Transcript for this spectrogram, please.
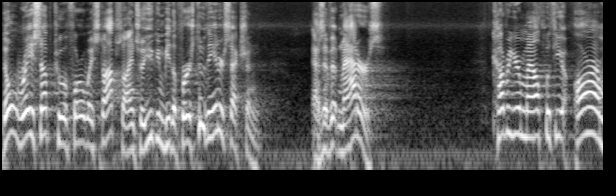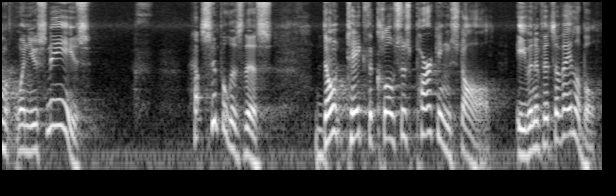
Don't race up to a four way stop sign so you can be the first through the intersection, as if it matters. Cover your mouth with your arm when you sneeze. How simple is this? Don't take the closest parking stall, even if it's available.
